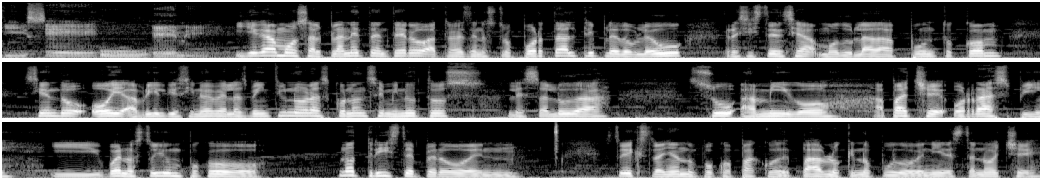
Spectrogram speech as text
Y llegamos al planeta entero a través de nuestro portal www.resistenciamodulada.com. Siendo hoy abril 19 a las 21 horas con 11 minutos, les saluda su amigo Apache o Raspi. Y bueno, estoy un poco, no triste, pero en, estoy extrañando un poco a Paco de Pablo que no pudo venir esta noche.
